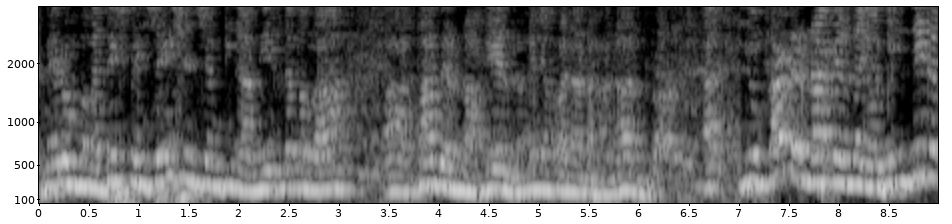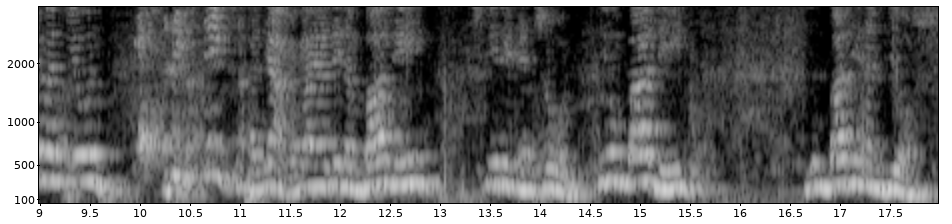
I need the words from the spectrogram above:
Merong mga dispensation siyang ginamit na mga ah, tabernacle na kanyang pananahanan. At yung tabernacle na yun, hindi naman yun distinct sa kanya. Kagaya din ng body, spirit, and soul. Yung body, yung body ng Diyos,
